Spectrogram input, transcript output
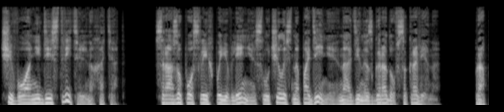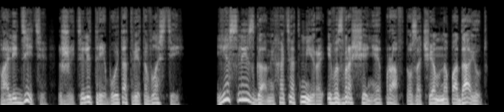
чего они действительно хотят. Сразу после их появления случилось нападение на один из городов Сокровена. Пропали дети, жители требуют ответа властей. Если изганы хотят мира и возвращения прав, то зачем нападают?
